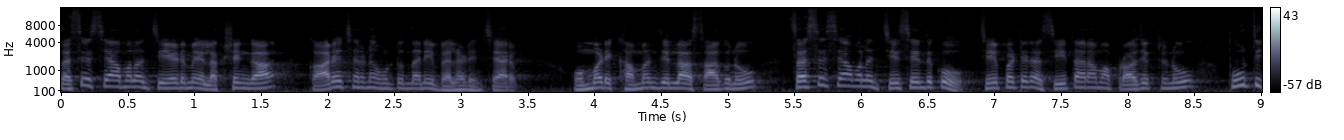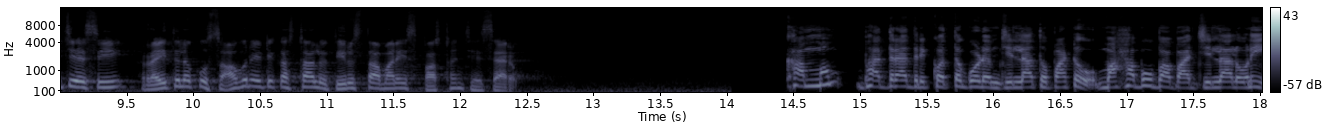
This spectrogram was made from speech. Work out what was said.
సస్యశ్యామలం చేయడమే లక్ష్యంగా కార్యాచరణ ఉంటుందని వెల్లడించారు. ఉమ్మడి ఖమ్మం జిల్లా సాగును సస్యశ్యామలం చేసేందుకు చేపట్టిన సీతారామ ప్రాజెక్టును పూర్తి చేసి రైతులకు సాగునీటి కష్టాలు తీరుస్తామని స్పష్టం చేశారు. ఖమ్మం భద్రాద్రి కొత్తగూడెం జిల్లాతో పాటు మహబూబాబాద్ జిల్లాలోని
